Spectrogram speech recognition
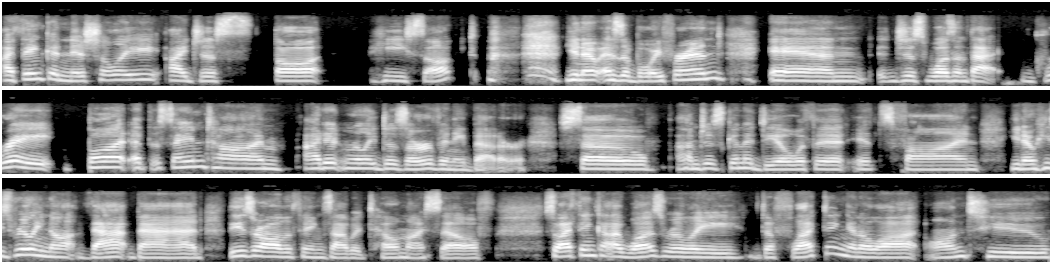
I think initially I just thought he sucked, you know, as a boyfriend and just wasn't that great. But at the same time, I didn't really deserve any better. So I'm just going to deal with it. It's fine. You know, he's really not that bad. These are all the things I would tell myself. So I think I was really deflecting it a lot onto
